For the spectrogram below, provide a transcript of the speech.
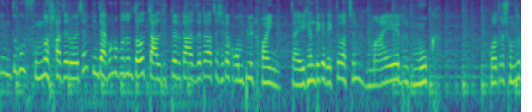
কিন্তু খুব সুন্দর সাজে রয়েছে, কিন্তু এখনও পর্যন্ত চালচিত্রের কাজ যেটা আছে সেটা কমপ্লিট হয়নি। তাই এখান থেকে দেখতে পাচ্ছেন মায়ের মুখ। কতটা সুন্দর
